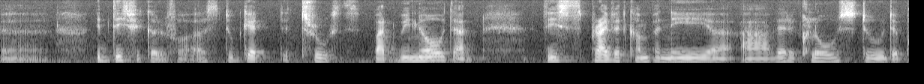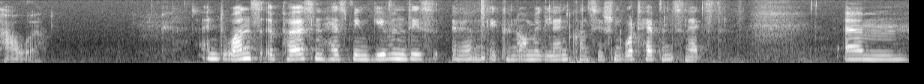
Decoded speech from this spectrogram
Uh, it's difficult for us to get the truth. But we know that this private company uh, are very close to the power. And once a person has been given this um, economic land concession, what happens next? Um,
